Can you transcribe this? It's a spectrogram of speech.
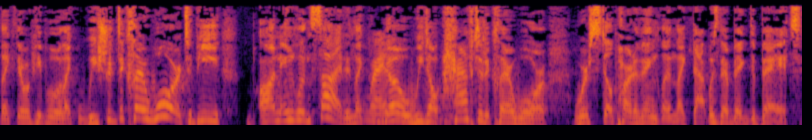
like there were people who were like, we should declare war to be on England's side. And like, Right. no, we don't have to declare war. We're still part of England. Like that was their big debate.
